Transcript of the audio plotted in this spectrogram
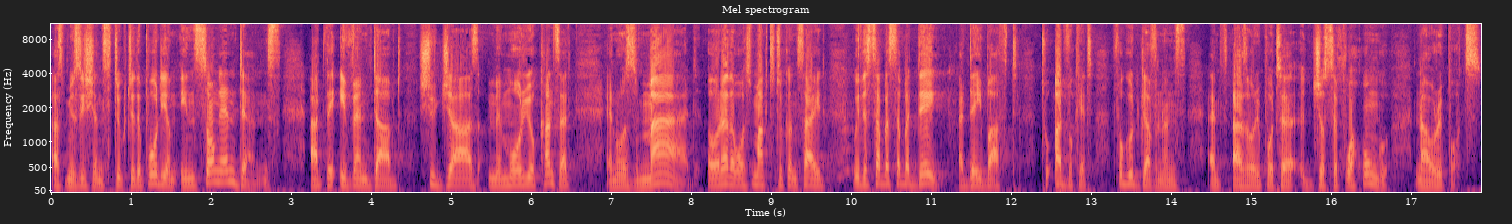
as musicians took to the podium in song and dance at the event dubbed Shujaa's Memorial Concert and was mad, or rather was marked to coincide with the Saba Saba Day, a day birthed to advocate for good governance, and as our reporter Joseph Wahungu now reports.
